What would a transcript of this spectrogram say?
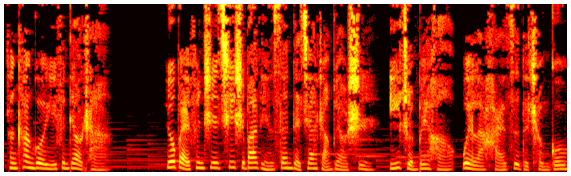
曾看过一份调查，有百分之七十八点三的家长表示已准备好为了孩子的成功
